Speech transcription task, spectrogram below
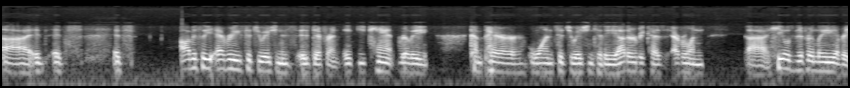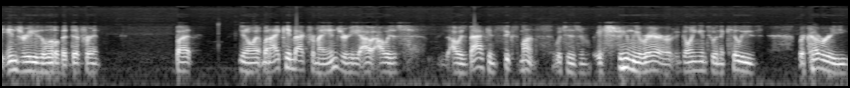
Uh, it, it's it's obviously every situation is is different. It, you can't really compare one situation to the other because everyone uh, heals differently. Every injury is a little bit different. But you know, when I came back from my injury, I, I was I was back in six months, which is extremely rare. Going into an Achilles recovery,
